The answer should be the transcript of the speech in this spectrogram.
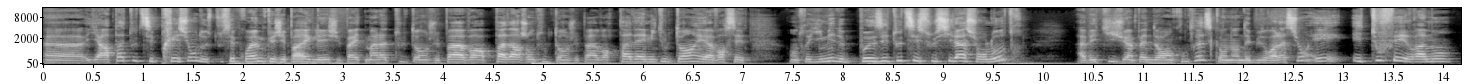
euh, il n'y aura pas toutes ces pressions de tous ces problèmes que j'ai pas réglés. Je vais pas être malade tout le temps, je vais pas avoir pas d'argent tout le temps, je vais pas avoir pas d'amis tout le temps et avoir cette entre guillemets de poser tous ces soucis là sur l'autre avec qui je viens à peine de rencontrer, parce qu'on est en début de relation, et étouffer vraiment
